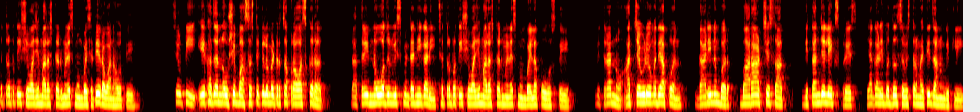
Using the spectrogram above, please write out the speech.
छत्रपती शिवाजी महाराज टर्मिनस मुंबईसाठी रवाना होते. शेवटी एक हजार नऊशे बासष्ट किलोमीटरचा प्रवास करत रात्री नऊ वाजून वीस मिनिटांनी ही गाडी छत्रपती शिवाजी महाराज टर्मिनस मुंबईला पोहोचते. मित्रांनो आजच्या व्हिडिओमध्ये आपण गाडी नंबर बारा आठशे सात गीतांजली एक्सप्रेस या गाडीबद्दल सविस्तर माहिती जाणून घेतली.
